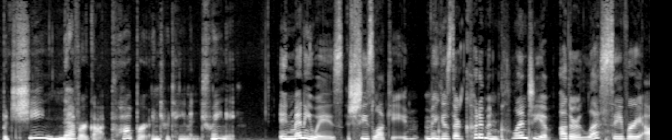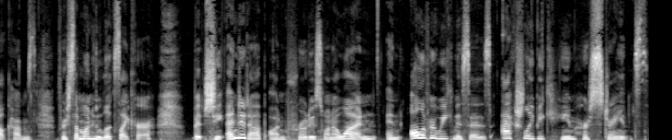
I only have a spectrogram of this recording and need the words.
But she never got proper entertainment training. In many ways, she's lucky because there could have been plenty of other less savory outcomes for someone who looks like her. But she ended up on Produce 101, and all of her weaknesses actually became her strengths.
